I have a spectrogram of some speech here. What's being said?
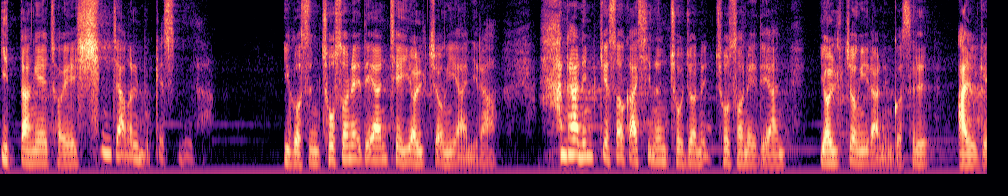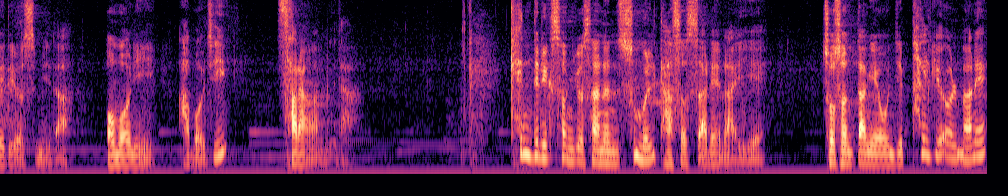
이 땅에 저의 심장을 묻겠습니다. 이것은 조선에 대한 제 열정이 아니라 하나님께서 가시는 조선 에 대한 열정이라는 것을 알게 되었습니다. 어머니, 아버지 사랑합니다. 캔드릭 선교사는 25살의 나이에 조선 땅에 온 지 8개월 만에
